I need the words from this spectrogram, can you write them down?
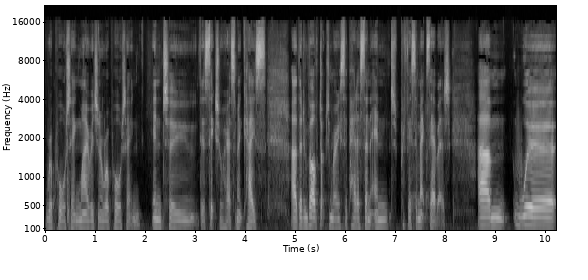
reporting, my original reporting into the sexual harassment case uh, that involved Dr. Marisa Patterson and Professor Max Abbott. Um, were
